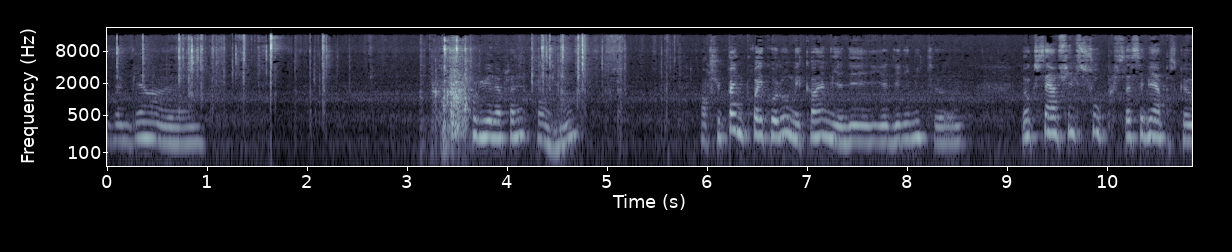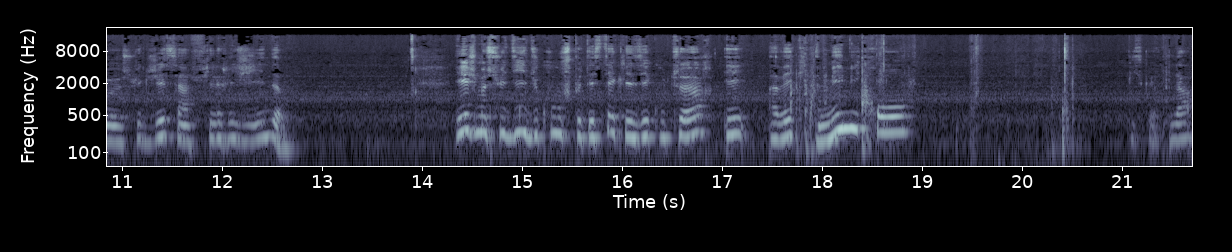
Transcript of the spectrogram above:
Ils aiment bien euh, polluer la planète. Alors, je suis pas une pro écolo, mais quand même, il y a des, limites. Euh. Donc, c'est un fil souple. Ça, c'est bien, parce que celui que j'ai, c'est un fil rigide. Et je me suis dit, du coup, je peux tester avec les écouteurs et avec mes micros. Puisque là,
